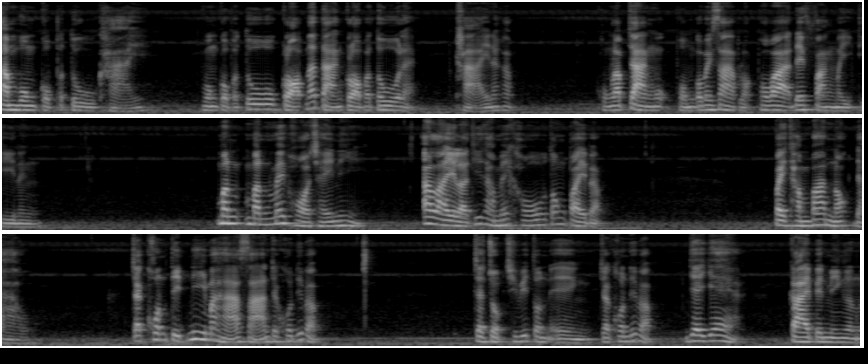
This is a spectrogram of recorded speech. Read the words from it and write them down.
ทำวงกบประตูขาย วงกบประตูกรอบหน้าต่างกรอบประตูแหละ ขายนะครับ คงรับจ้างผมก็ไม่ทราบหรอก เพราะว่าได้ฟังมาอีกทีหนึ่งมันมันไม่พอใช้นี่ อะไรล่ะที่ทำให้เขาต้องไปแบบ ไปทำบ้านน็อกดาวน์ จากคนติดหนี้มหาศาลจากคนที่แบบ จะจบชีวิตตนเอง จากคนที่แบบ แย่ๆกลายเป็นมีเงิน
